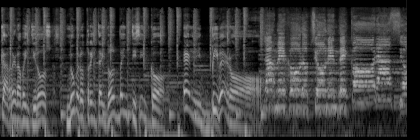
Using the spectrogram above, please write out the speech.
carrera 22, número 3225. El vivero. La mejor opción en decoración.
